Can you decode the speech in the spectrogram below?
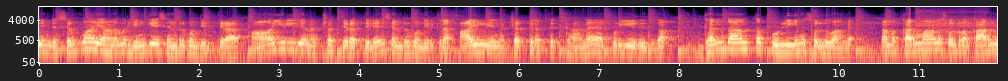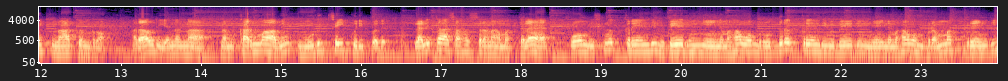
இப்போ இந்த செவ்வாயானவர் எங்கே சென்று கொண்டிருக்கிறார்? ஆயில்ய நட்சத்திரத்திலே சென்று கொண்டிருக்கிறார். ஆயில்ய நட்சத்திரத்துக்கான குறியீடு இதுதான். கந்தாந்த புள்ளின்னு சொல்லுவாங்க. நம்ம கர்மான்னு சொல்கிறோம் கார்மிக் நாட்டுன்றோம். அதாவது என்னன்னா நம் கர்மாவின் முடிச்சை குறிப்பது. லலிதா சகசிரநாமத்தில் ஓம் விஷ்ணு கிரேந்தி விபேதின்யை நமக ஓம் ருத்ர கிரேந்தி விபேதின்யை நமக ஓம் பிரம்ம கிரேந்தி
